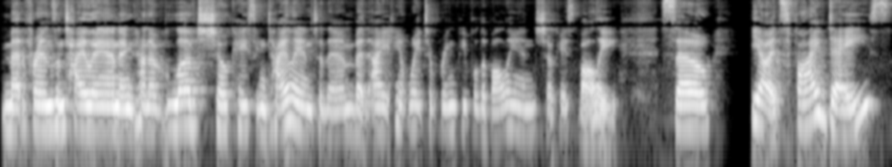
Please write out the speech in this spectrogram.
met friends in Thailand and kind of loved showcasing Thailand to them. But I can't wait to bring people to Bali and showcase Bali. So, yeah, it's five days.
